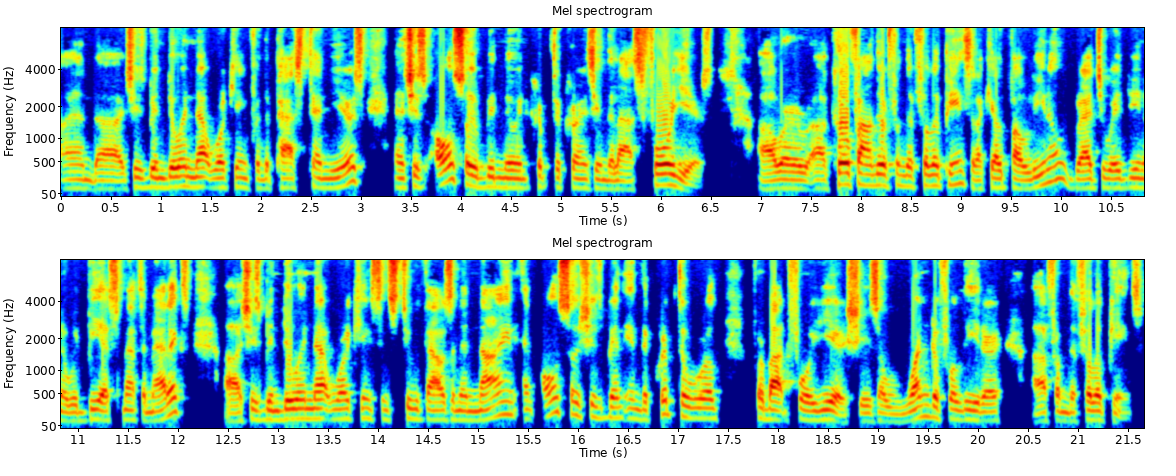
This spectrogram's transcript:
and uh, she's been doing networking for the past 10 years and she's also been doing cryptocurrency in the last four years. Our uh, co-founder from the Philippines, Raquel Paulino, graduated you know, with BS Mathematics. Uh, she's been doing networking since 2009 and also she's been in the crypto world for about four years. She's a wonderful leader uh, from the Philippines.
